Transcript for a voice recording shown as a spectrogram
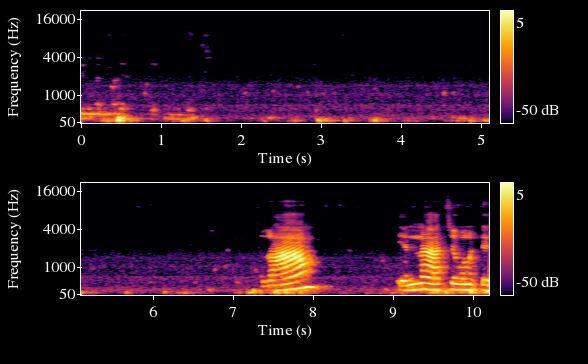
இந்த மாதிரி ராம் என்ன ஆச்சு உனக்கு?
